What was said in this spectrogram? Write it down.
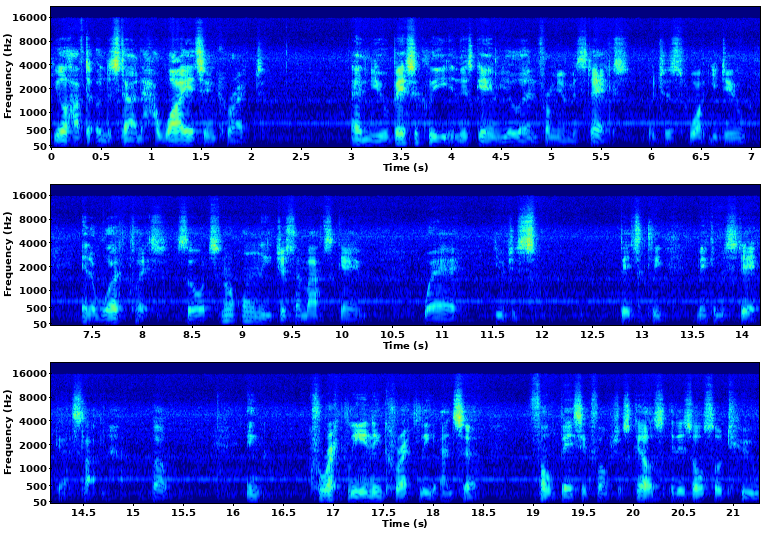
you'll have to understand how, why it's incorrect and you basically in this game you learn from your mistakes which is what you do in a workplace. So it's not only just a maths game where you just basically make a mistake get a slap in the hand. Well incorrectly and incorrectly answer for basic functional skills. It is also to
